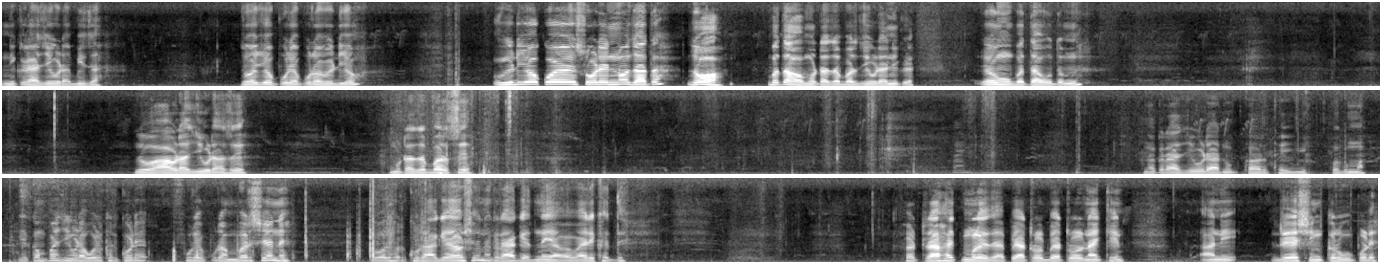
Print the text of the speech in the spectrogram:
નીકળ્યા જીવડા બીજા. જોઈજો પૂરેપૂરો વીડિયો. વીડિયો કોઈ છોડે ન જાતા. જુઓ, બતાવો મોટા જબર જીવડા નીકળે. એવું હું બતાવું તમને. જો આવડા જીવડા છે. મોટા જબર છે. નકરા જીવડાનું ઘર થઈ ગયું પગમાં. એ કંપા જીવડા ઓળખત કોડે પૂરેપૂરા મરશે ને તો સરખું રાગે આવશે ને રાગે જ નહીં આવે વારી ખતે ફટ રાહત મળે જાય પેટ્રોલ બેટ્રોલ નાખીને આની ડ્રેસિંગ કરવું પડે.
